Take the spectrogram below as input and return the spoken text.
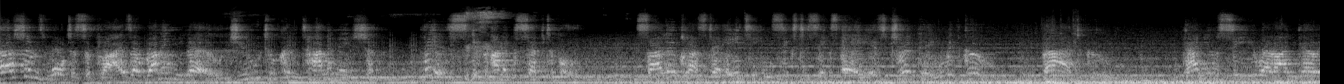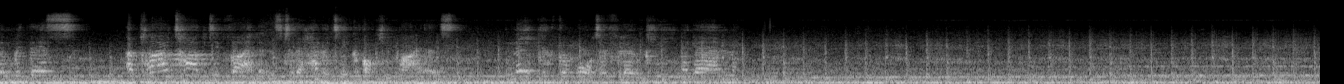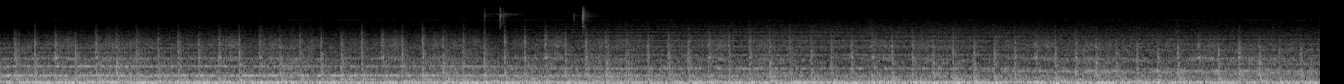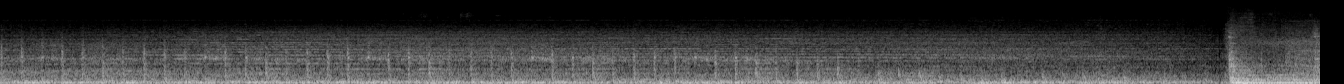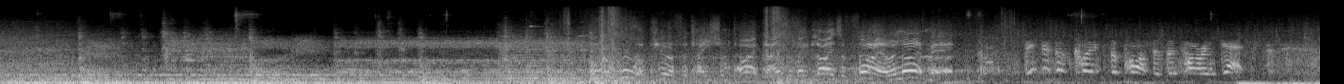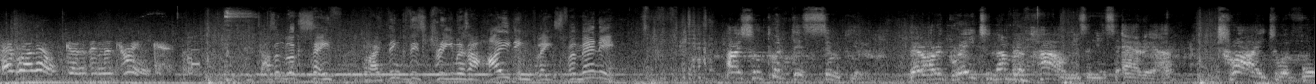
Tertium's water supplies are running low due to contamination. This is unacceptable. Silo Cluster 1866A is dripping with goo. Bad goo. Can you see where I'm going with this? Apply targeted violence to the heretic occupiers. Make the water flow clean again.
